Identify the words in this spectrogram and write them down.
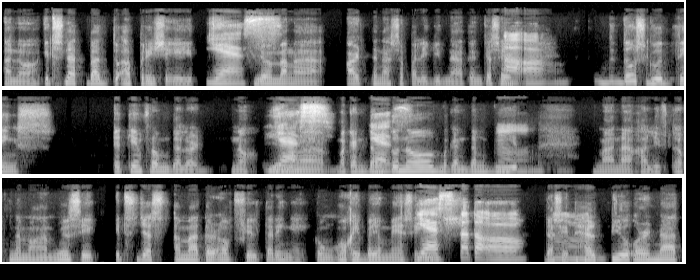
ano, it's not bad to appreciate yes. yung mga art na nasa paligid natin kasi Uh-oh. those good things it came from the Lord, no? Yung yes. mga magandang yes. tunog, magandang beat, mm. mga naka-lift up na mga music. It's just a matter of filtering eh, kung okay ba yung message. Yes, totoo. Does mm. it help you or not?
